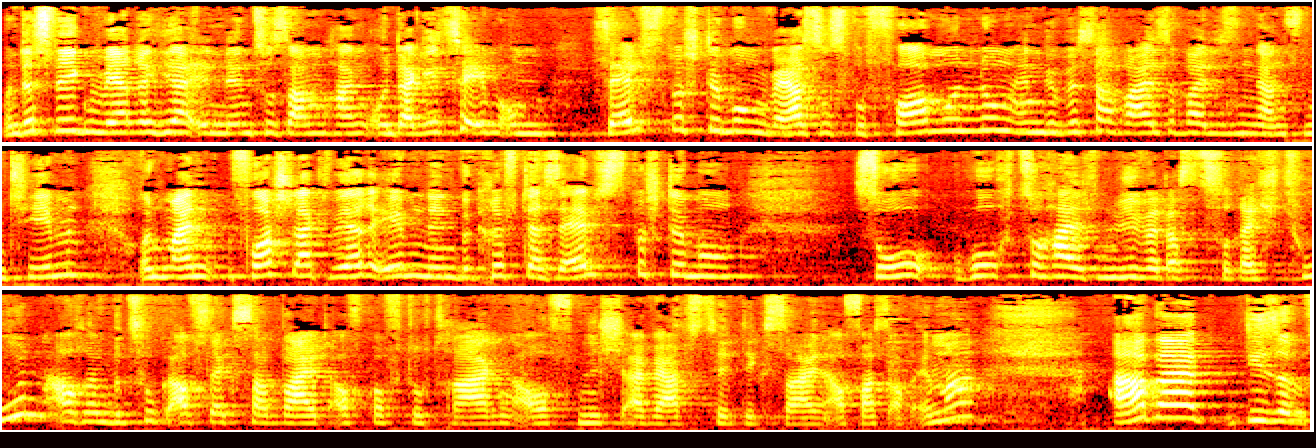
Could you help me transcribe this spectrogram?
Und deswegen wäre hier in dem Zusammenhang, und da geht es ja eben um Selbstbestimmung versus Bevormundung in gewisser Weise bei diesen ganzen Themen. Und mein Vorschlag wäre eben, den Begriff der Selbstbestimmung so hoch zu halten, wie wir das zu Recht tun, auch in Bezug auf Sexarbeit, auf Kopftuch tragen, auf nicht erwerbstätig sein, auf was auch immer. Aber diese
